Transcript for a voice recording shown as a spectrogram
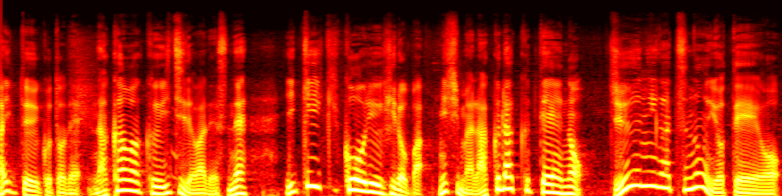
はいということで中枠1ではですねいきいき交流広場三島楽楽亭の12月の予定を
